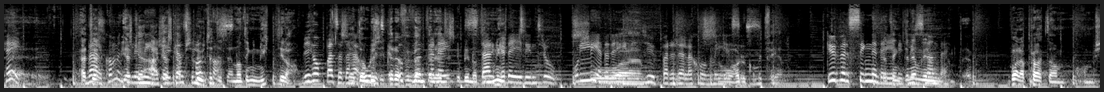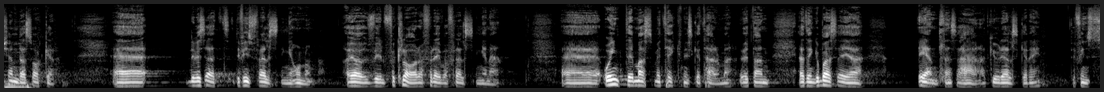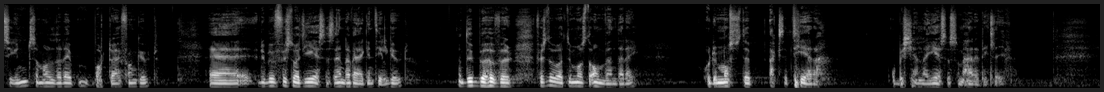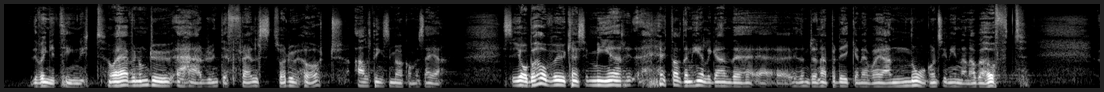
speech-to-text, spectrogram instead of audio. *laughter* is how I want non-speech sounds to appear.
Hej! Att jag- Välkommen jag till ska, Jag ska absolut inte podcast. säga någonting nytt idag. Vi hoppas att det här att ordet ska uppmuntra dig att stärka nytt, dig i din tro och leda så, dig in i en eh, djupare relation med Så har du Jesus. kommit fel. Gud välsigne dig Jag i ditt tänkte lyssnande. eh, bara prata om, om kända saker. Eh, det vill säga att det finns frälsning i honom. Och jag vill förklara för dig vad frälsningen är. Eh, och inte massor med tekniska termer. Utan jag tänker bara säga egentligen så här att Gud älskar dig. Det finns synd som håller dig borta ifrån Gud. Eh, du behöver förstå att Jesus är enda vägen till Gud. Du behöver förstå att du måste omvända dig. Och du måste acceptera och bekänna Jesus som Herre i ditt liv. Det var ingenting nytt. Och även om du är här och du inte är frälst så har du hört allting som jag kommer säga. Så jag behöver ju kanske mer av den heliga Ande under den här predikan än vad jag någonsin innan har behövt.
